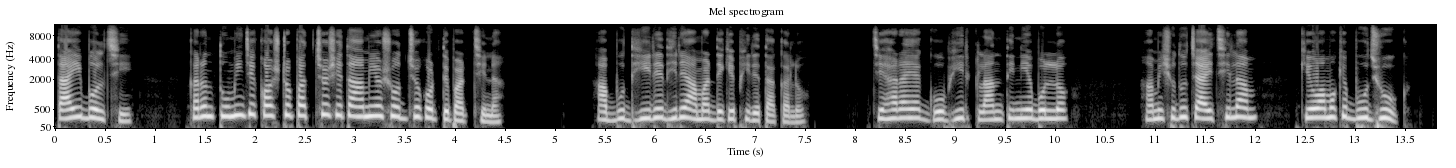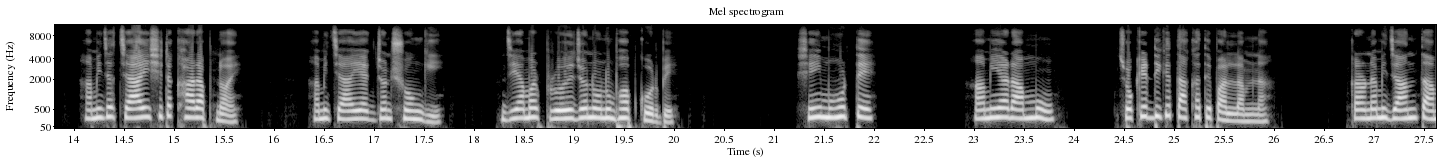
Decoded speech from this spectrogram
তাই বলছি। কারণ তুমি যে কষ্ট পাচ্ছ সেটা আমিও সহ্য করতে পারছি না। আব্বু ধীরে ধীরে আমার দিকে ফিরে তাকালো। চেহারায় এক গভীর ক্লান্তি নিয়ে বলল, আমি শুধু চাইছিলাম কেউ আমাকে বুঝুক। আমি যা চাই সেটা খারাপ নয়। আমি চাই একজন সঙ্গী যে আমার প্রয়োজন অনুভব করবে। সেই মুহূর্তে আমি আর আম্মু চোখের দিকে তাকাতে পারলাম না, কারণ আমি জানতাম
